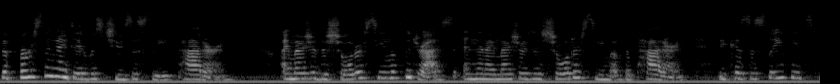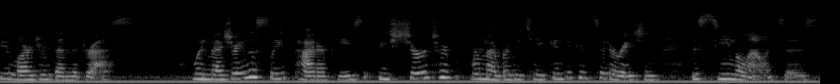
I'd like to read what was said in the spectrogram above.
The first thing I did was choose a sleeve pattern. I measured the shoulder seam of the dress and then I measured the shoulder seam of the pattern because the sleeve needs to be larger than the dress. When measuring the sleeve pattern piece, be sure to remember to take into consideration the seam allowances.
